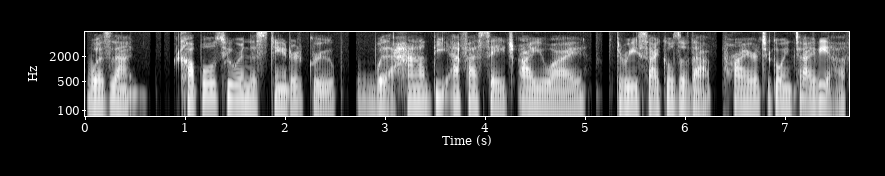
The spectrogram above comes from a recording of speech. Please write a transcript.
was that couples who were in the standard group that had the FSH IUI, three cycles of that prior to going to IVF,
